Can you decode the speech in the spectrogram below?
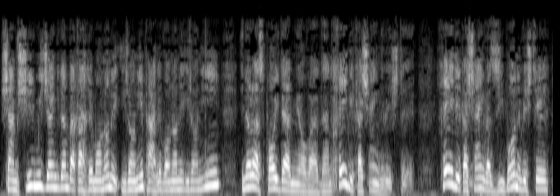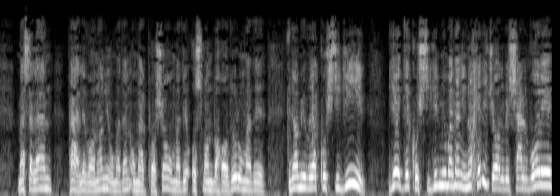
شمشیر میجنگیدن و قهرمانان ایرانی پهلوانان ایرانی اینا رو از پای در می آوردن خیلی قشنگ نوشته. خیلی قشنگ و زیبا نوشته. مثلا پهلوانانی اومدن عمر پاشا اومده عثمان بهادر اومده. اینا می کشتیگیر. یه عده کشتیگیر می اومدن اینا خیلی جالبه. شلوار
